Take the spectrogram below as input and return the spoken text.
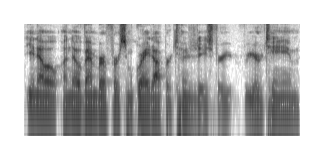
you know a November for some great opportunities for, for your team,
